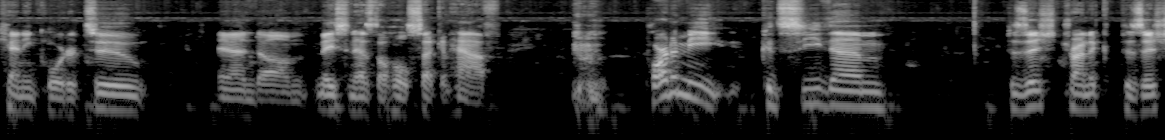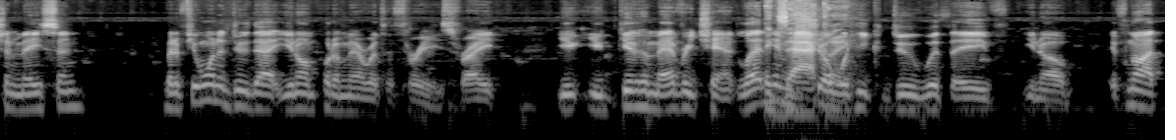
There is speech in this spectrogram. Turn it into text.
Kenny quarter two, and um, Mason has the whole second half. Part of me could see them position trying to position Mason, but if you want to do that, you don't put him there with the threes, right? You you give him every chance. Let him Exactly. show what he could do with a you know, if not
